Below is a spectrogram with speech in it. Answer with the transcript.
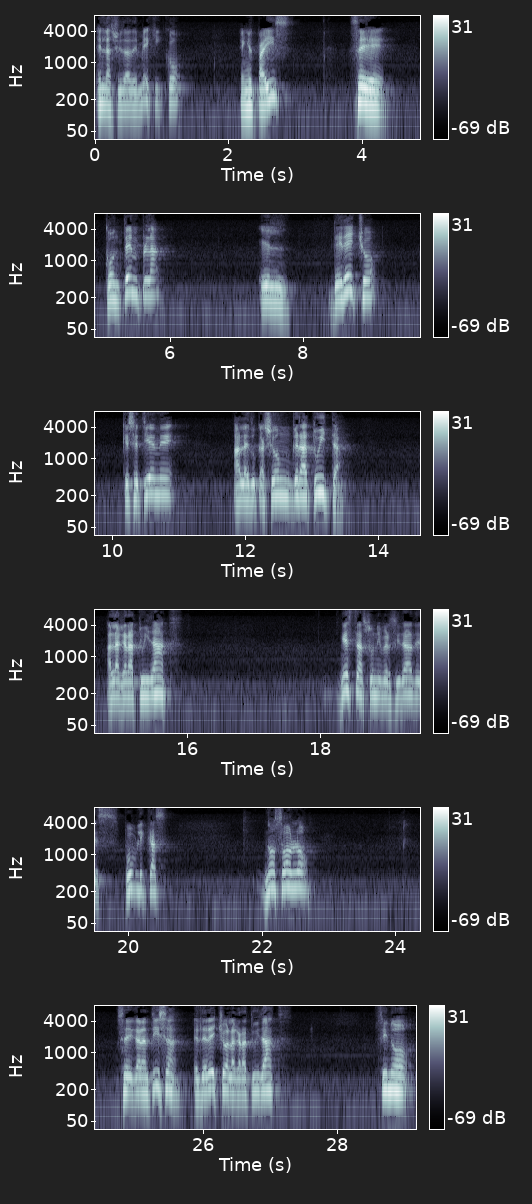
en la Ciudad de México, en el país, se contempla el derecho que se tiene a la educación gratuita, a la gratuidad. En estas universidades públicas no solo se garantiza el derecho a la gratuidad, sino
